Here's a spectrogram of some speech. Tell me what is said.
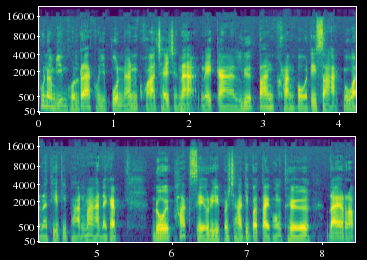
ผู้นำหญิงคนแรกของญี่ปุ่นนั้น คว้าชัยชนะในการเลือกตั้งครั้งประวัติศาสตร์เมื่อวันอาทิตย์ที่ผ่านมานะครับ โดยพรรคเสรีประชาธิปไตยของเธอได้รับ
